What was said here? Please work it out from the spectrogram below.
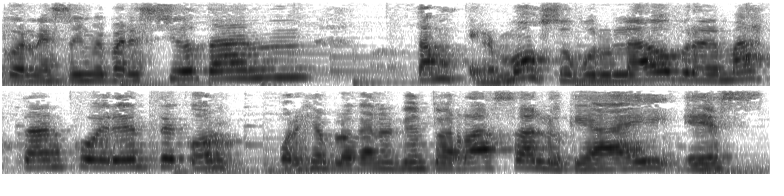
con eso, y me pareció tan tan hermoso por un lado, pero además tan coherente con, por ejemplo, acá en el viento de raza lo que hay es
